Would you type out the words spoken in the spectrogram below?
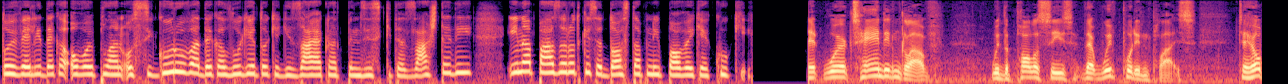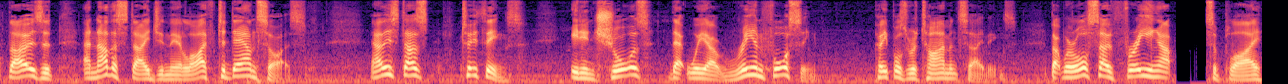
Тој вели дека овој план осигурува дека луѓето ќе ги зајакнат пензиските заштеди и на пазарот ќе се достапни повеќе куки. It works hand in glove with the policies that we've put in place to help those at another stage in their life to downsize. Now, this does two things. It ensures that we are reinforcing people's retirement savings, but we're also freeing up supply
